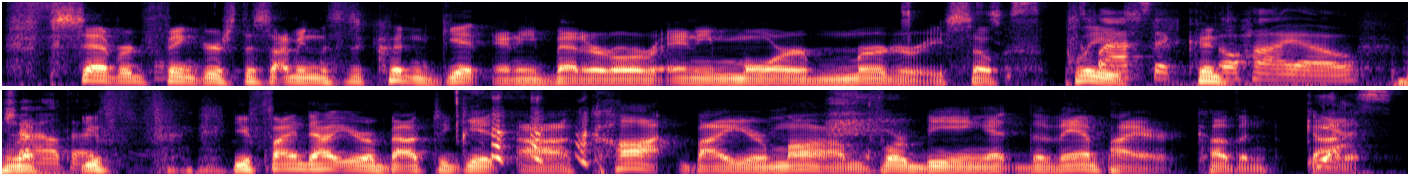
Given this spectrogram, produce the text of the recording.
f- severed fingers. This, I mean, this is- couldn't get any better or any more murdery. So please, Classic con- Ohio childhood. You, f- you find out you're about to get uh, caught by your mom for being at the vampire coven. Got yes.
